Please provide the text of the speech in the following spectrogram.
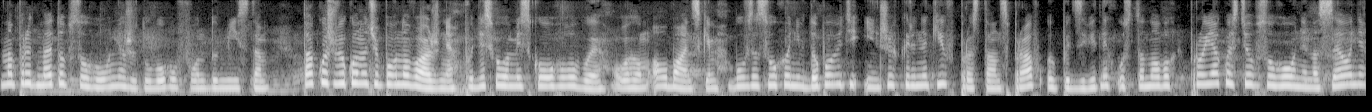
на предмет обслуговування житлового фонду міста. Також виконуючи повноваження подільського міського голови Олегом Албанським був заслуханий в доповіді інших керівників про стан справ у підзвітних установах, про якості обслуговування населення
